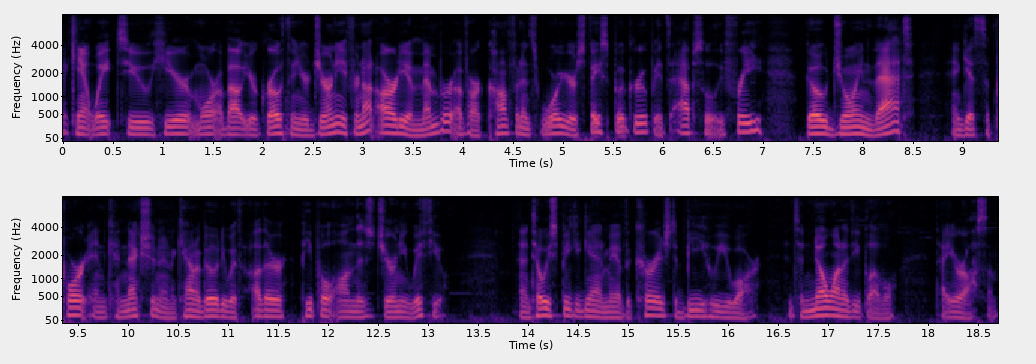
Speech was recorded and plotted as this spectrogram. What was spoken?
I can't wait to hear more about your growth and your journey. If you're not already a member of our Confidence Warriors Facebook group, it's absolutely free. Go join that and get support and connection and accountability with other people on this journey with you. And until we speak again, may have the courage to be who you are and to know on a deep level that you're awesome.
